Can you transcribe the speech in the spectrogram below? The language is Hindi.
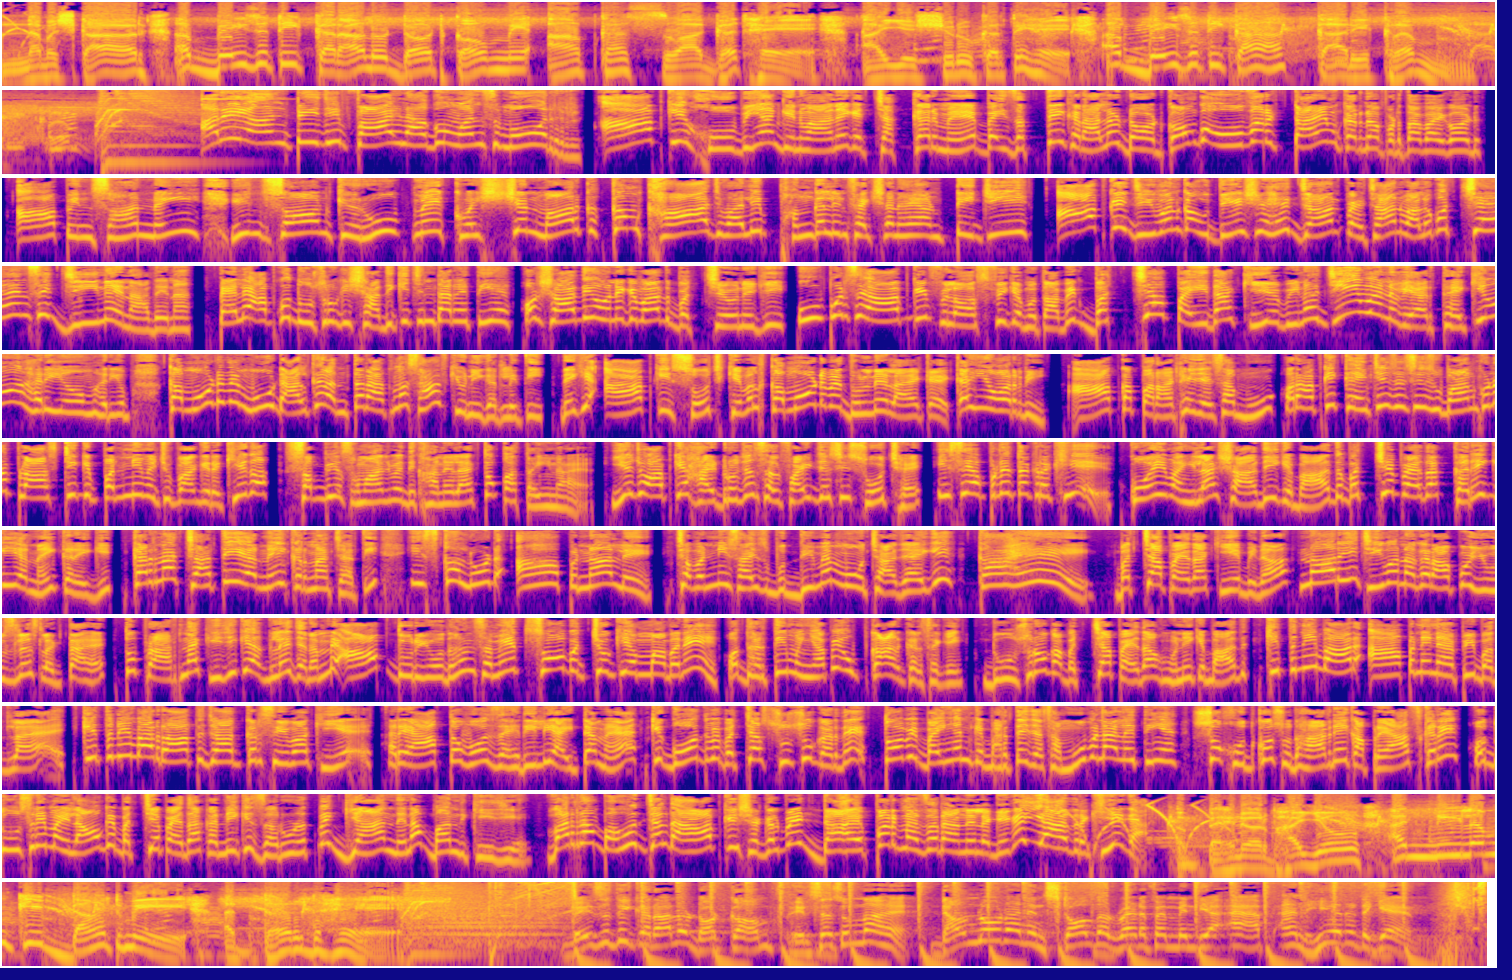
नमस्कार, अब बेजती करालो डॉट कॉम में आपका स्वागत है। आइए शुरू करते हैं अब बेजती का कार्यक्रम। अरे आंटी जी पाई लागू वंस मोर आपकी खूबियाँ गिनवाने के चक्कर में बेजती करालो डॉट कॉम को ओवर टाइम करना पड़ता बाय गॉड आप इंसान नहीं, इंसान के रूप में क्वेश्चन मार्क कम खाज वाली फंगल इन्फेक्शन है, आंटी जी। आपके जीवन का उद्देश्य है जान पहचान वालों को चैन से जीने ना देना। पहले आपको दूसरों की शादी की चिंता रहती है और शादी होने के बाद बच्चे होने की। ऊपर से आपकी फिलॉसफी के मुताबिक बच्चा पैदा किए बिना जीवन व्यर्थ है। क्यों? हरिओम हरिओम। कमोड में मुँह डालकर अंतरात्मा साफ़ क्यों नहीं कर लेती? देखिए, आपकी सोच केवल कमोड में धुलने लायक है, कहीं और नहीं। आपका पराठे जैसा मुँह और आपके कैंची जैसी ज़ुबान को ना प्लास्टिक की पन्नी में छुपा के रखिएगा, सभ्य समाज में दिखाने लायक तो कतई ना है। ये जो आपके हाइड्रोजन सल्फाइड जैसी सोच है, इसे अपने तक रखिए। कोई महिला शादी के बाद बच्चे पैदा करेगी या नहीं करेगी, करना चाहती या नहीं करना चाहती, इसका लोड आप ना लें। चवन्नी साइज़ बुद्धि में मोच आ जाएगी। काहे? बच्चा पैदा किए बिना नारी जीवन अगर आपको यूजलेस लगता है तो प्रार्थना कीजिए कि अगले जन्म में आप दुर्योधन समेत सौ बच्चों की अम्मा बने और धरती मैया पे उपकार कर सके। दूसरों का बच्चा पैदा होने के बाद कितनी बार आपने नैपी बदलाया है? कितनी बार रात जाग कर सेवा की है? अरे, आप तो वो जहरीली आइटम है कि गोद में बच्चा सुसु कर दे तो भी बैंगन के भरते जैसा मुँह बना लेती हैं। सो खुद को सुधारने का प्रयास करें और दूसरी महिलाओं के बच्चे पैदा करने की ज़रूरत पे ज्ञान देना बंद कीजिए। वरना बहुत जल्द आपकी शक्ल पे डायपर नज़र आने लगेगा। याद रखिएगा। बहनों और भाइयों नीलम की डांट में दर्द है। बेजती करा लो डॉट कॉम फिर से सुनना है। Download and install the Red F M India app and hear it again.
